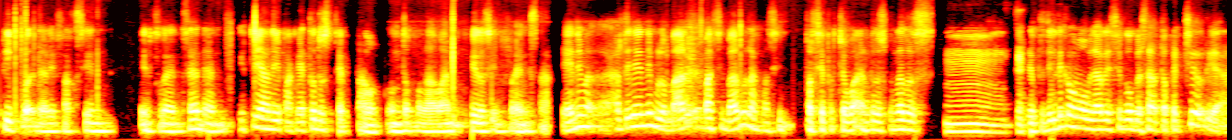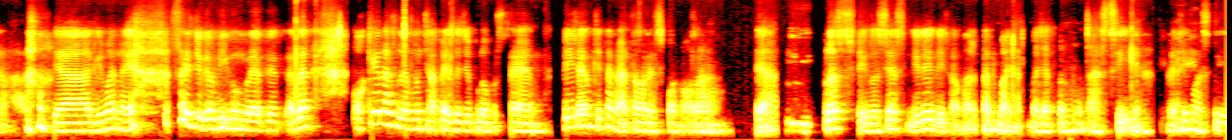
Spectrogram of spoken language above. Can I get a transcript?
tipe dari vaksin influenza dan itu yang dipakai terus setiap tahun untuk melawan virus influenza. Ya ini artinya ini belum baru, masih baru lah, masih masih percobaan terus menerus. Hmm, okay. gitu. Jadi kalau mau bilang risiko besar atau kecil ya ya gimana ya? Saya juga bingung lihatnya karena oke okay lah sudah mencapai 70 persen, tapi kan kita nggak tahu respon orang ya. Hmm. Plus virusnya sendiri dikabarkan banyak banyak bermutasi ya. Jadi masih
